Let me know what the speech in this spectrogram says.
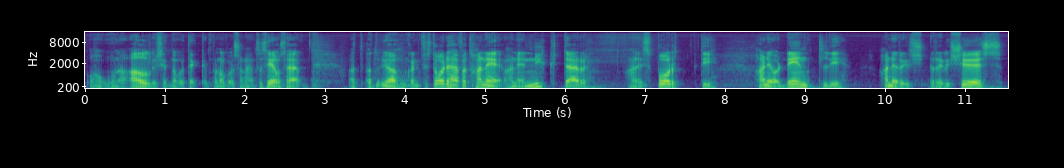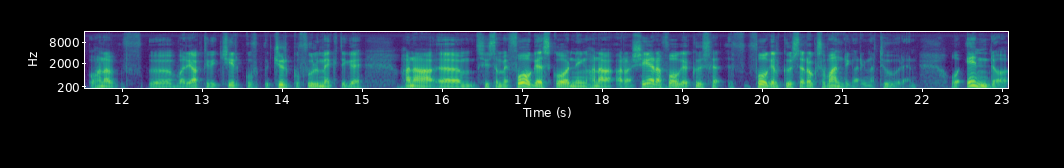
Och hon har aldrig sett något tecken på något sånt här. Så säger hon så här, att, att ja, hon kan inte förstå det här för att han är, han är nykter, han är sportig, han är ordentlig, han är religiös och han har uh, varit aktiv i kyrko, kyrkofullmäktige. Han har um, sysslat med fågelskådning, han har arrangerat fågelkurser, fågelkurser och också vandringar i naturen. Och ändå,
